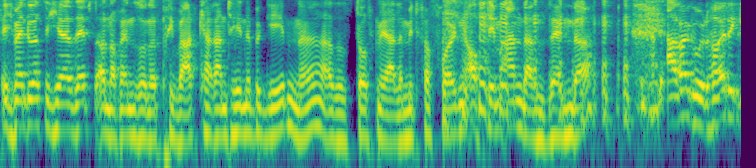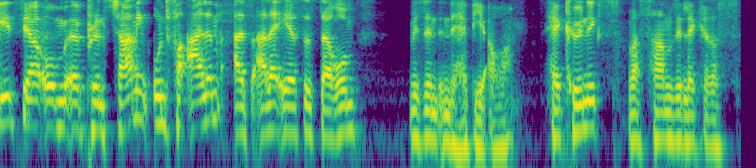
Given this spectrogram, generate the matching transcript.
Ich meine, du hast dich ja selbst auch noch in so eine Privatquarantäne begeben, ne? Also das durften wir alle mitverfolgen auf dem anderen Sender. Aber gut, heute geht's ja um äh, Prince Charming und vor allem als allererstes darum, wir sind in der Happy Hour. Herr Königs, was haben Sie Leckeres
